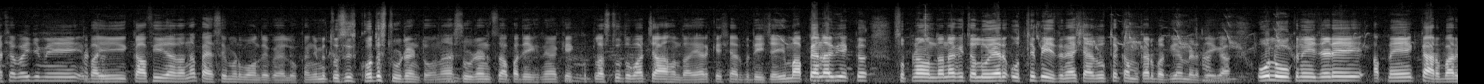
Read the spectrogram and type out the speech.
ਅੱਛਾ ਬਾਈ ਜਿਵੇਂ ਬਾਈ ਕਾਫੀ ਜ਼ਿਆਦਾ ਨਾ ਪੈਸੇ ਮੜਵਾਉਂਦੇ ਪਏ ਲੋਕਾਂ ਜਿਵੇਂ ਤੁਸੀਂ ਖੁਦ ਸਟੂਡੈਂਟ ਹੋ ਨਾ ਸਟੂਡੈਂਟਸ ਆਪਾਂ ਦੇਖਦੇ ਹਾਂ ਕਿ ਇੱਕ ਪਲੱਸ 2 ਤੋਂ ਬਾਅਦ ਚਾਹ ਹੁੰਦਾ ਯਾਰ ਕਿ ਸ਼ਾਇਦ ਵਿਦੇਸ਼ ਜਾਈਏ ਮਾਪਿਆਂ ਦਾ ਵੀ ਇੱਕ ਸੁਪਨਾ ਹੁੰਦਾ ਨਾ ਕਿ ਚਲੋ ਯਾਰ ਉੱਥੇ ਭੇਜ ਦਿੰਦੇ ਆ ਸ਼ਾਇਦ ਉੱਥੇ ਕੰਮ ਕਰ ਵਧੀਆ ਮਿਲ ਜਾਏਗਾ ਉਹ ਲੋਕ ਨੇ ਜਿਹੜੇ ਆਪਣੇ ਘਰ-ਬਾਰ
